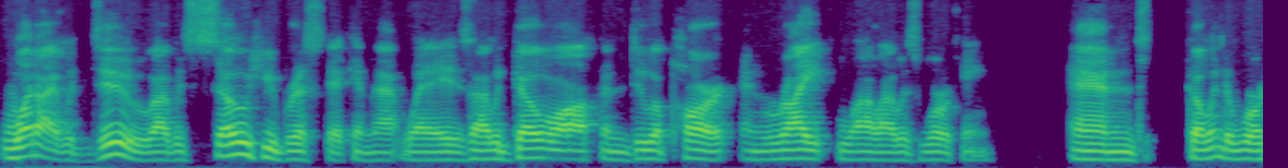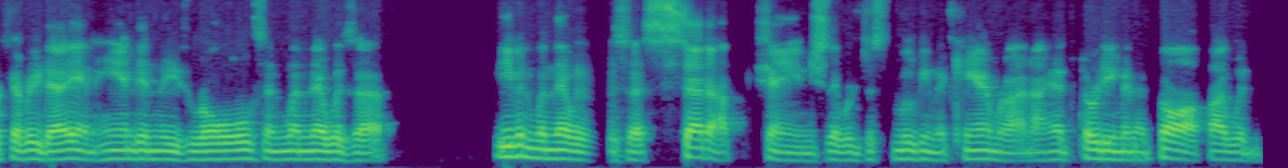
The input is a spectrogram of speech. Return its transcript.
what I would do, I was so hubristic in that way, is I would go off and do a part and write while I was working and go into work every day and hand in these roles. And when there was a, even when there was a setup change, they were just moving the camera and I had 30 minutes off, I would,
